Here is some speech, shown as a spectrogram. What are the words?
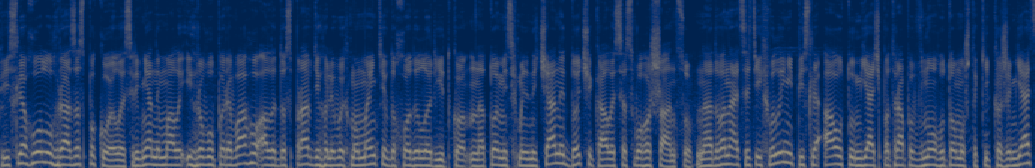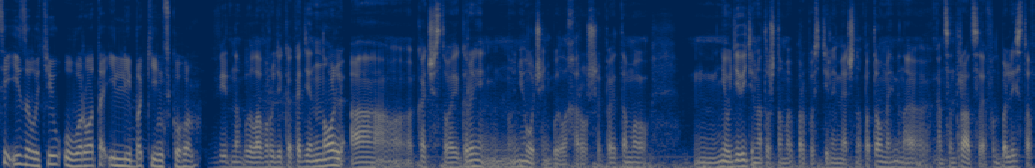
Після голу гра заспокоїлась. Рівняни мали ігрову перевагу, але до справді гольових моментів доходило рідко. Натомість хмельничани дочекалися свого шансу. На 12-й хвилині після ауту м'яч потрапив в ногу тому ж таки Кожем'яці і залетів у ворота Іллі Бакінського. Видно было вроде как 1-0, а качество игры ну, не очень было хорошее. Поэтому неудивительно то, что мы пропустили мяч. Но потом именно концентрация футболистов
